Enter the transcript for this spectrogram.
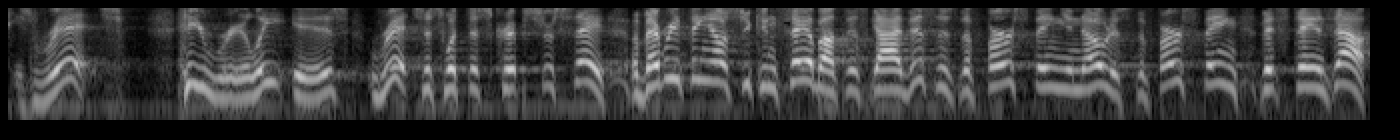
He's rich. He really is rich. That's what the scriptures say. Of everything else you can say about this guy, this is the first thing you notice, the first thing that stands out.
